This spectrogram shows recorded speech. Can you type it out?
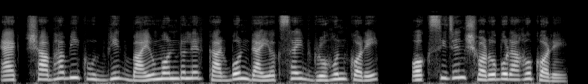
এক, স্বাভাবিক উদ্ভিদ বায়ুমণ্ডলের কার্বন ডাইঅক্সাইড গ্রহণ করে, অক্সিজেন সরবরাহ করে।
